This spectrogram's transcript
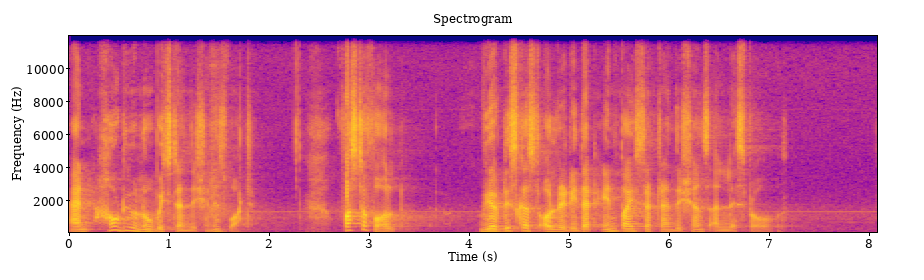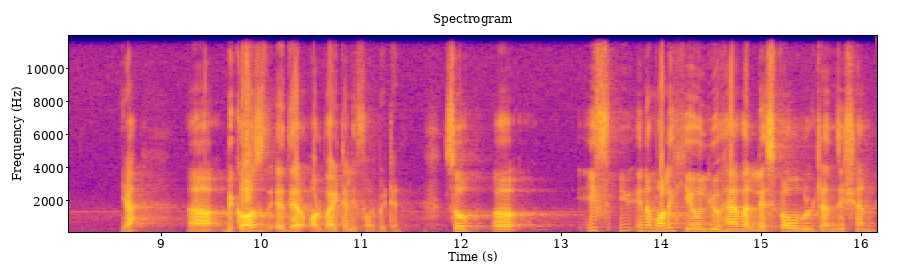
and how do you know which transition is what. First of all we have discussed already that n pi star transitions are less probable yeah uh, because they are orbitally forbidden. So uh, if you, in a molecule you have a less probable transition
